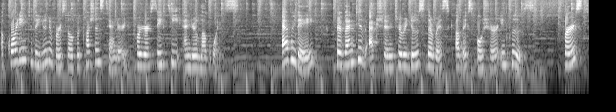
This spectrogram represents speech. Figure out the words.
according to the Universal Precaution Standard for your safety and your loved ones. Every day, preventive action to reduce the risk of exposure includes First,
